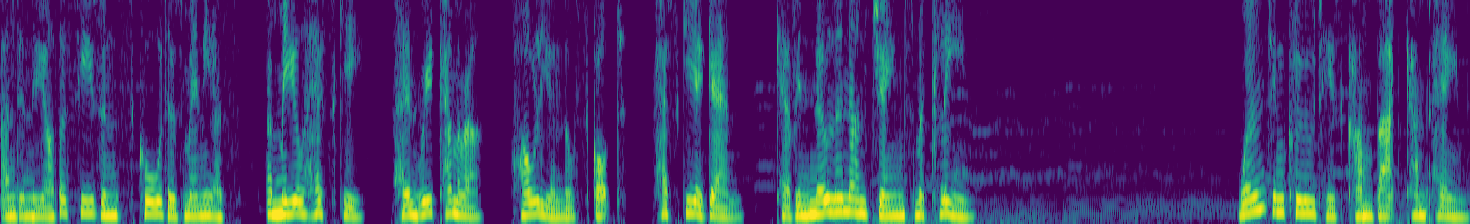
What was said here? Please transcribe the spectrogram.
and in the other seasons scored as many as Emile Heskey, Henri Camara, Julian Scott, Heskey again, Kevin Nolan and James McClean. Won't include his comeback campaign.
